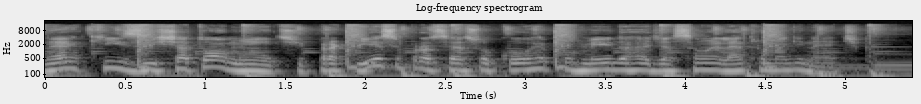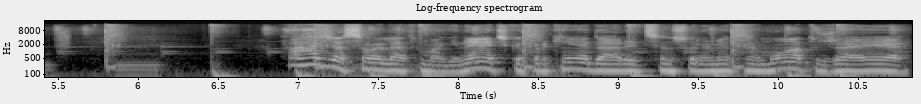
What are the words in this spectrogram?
né, que existe atualmente para que esse processo ocorra é por meio da radiação eletromagnética. A radiação eletromagnética, para quem é da área de sensoriamento remoto, já é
